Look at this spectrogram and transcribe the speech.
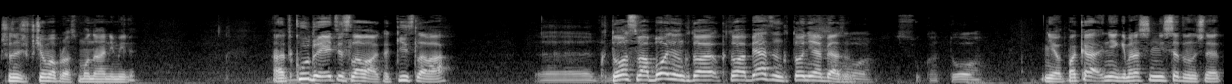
Что значит, в чем вопрос? Монохани мили. Откуда эти слова? Какие слова? Э, Кто свободен, кто, кто обязан, кто не обязан? Сука, то. Нет, пока, не, Гимара не с этого начинает.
